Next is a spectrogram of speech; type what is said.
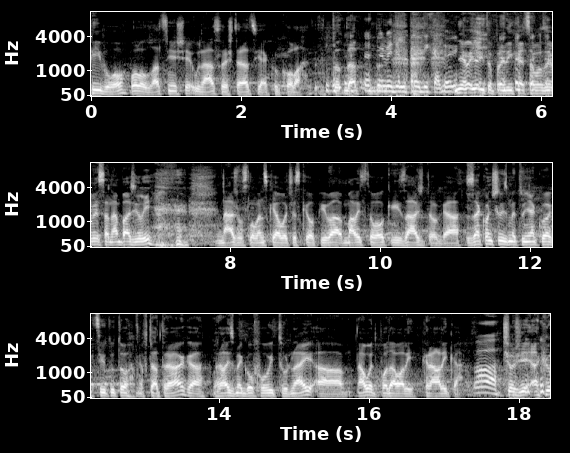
pivo bolo lacnejšie u nás v reštaurácii ako kola. To, na, Nevedeli predýchať, hej? Nevedeli to predýchať, samozrejme sa nabažili nášho slovenského alebo českého piva. Mali z toho veľký zážitok a zakončili sme tu nejakú akciu tuto v Tatrách a hrali sme golfový turnaj a na úvod podávali králika. Oh. Čož je ako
